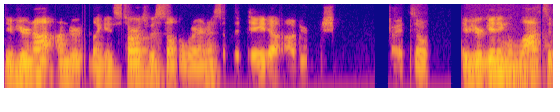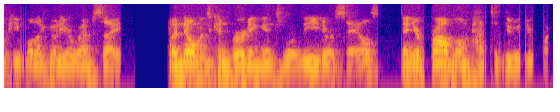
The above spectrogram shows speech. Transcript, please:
if you're not under like it starts with self-awareness of the data of your machine. Right. So if you're getting lots of people that go to your website but no one's converting into a lead or sales, then your problem has to do with your point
